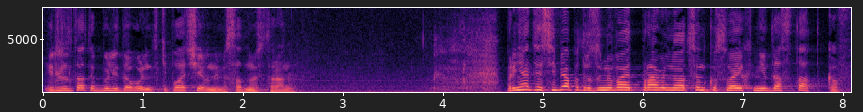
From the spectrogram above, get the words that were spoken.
И результаты были довольно-таки плачевными, с одной стороны. Принятие себя подразумевает правильную оценку своих недостатков –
